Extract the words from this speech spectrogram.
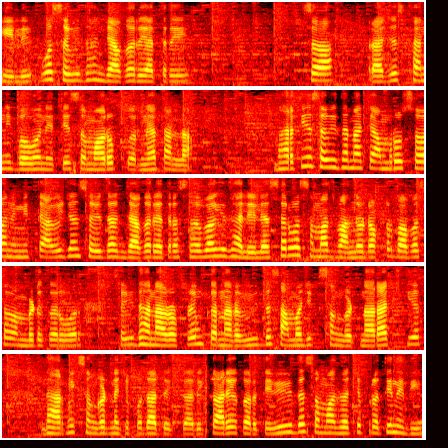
केले व संविधान जागर यात्रेचा राजस्थानी भवन येथे समारोप करण्यात आला. भारतीय संविधानाच्या अमृतोत्सवानिमित्त आयोजन संविधान जागर यात्रा सहभागी झालेल्या सर्व समाज बांधव डॉक्टर बाबासाहेब आंबेडकरवर संविधानावर प्रेम करणाऱ्या विविध सामाजिक संघटना राजकीय धार्मिक संघटनेचे पदाधिकारी कार्यकर्ते विविध समाजाचे प्रतिनिधी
